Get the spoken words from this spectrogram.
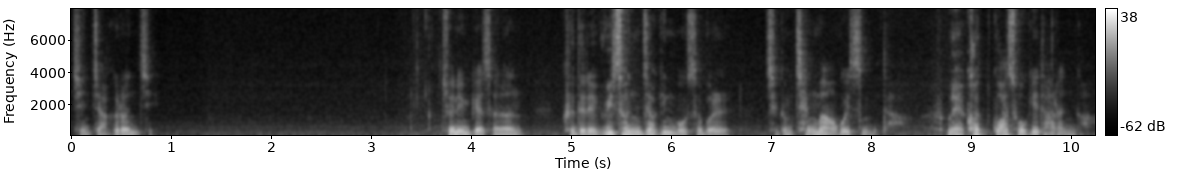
진짜 그런지. 주님께서는 그들의 위선적인 모습을 지금 책망하고 있습니다. 왜 겉과 속이 다른가?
